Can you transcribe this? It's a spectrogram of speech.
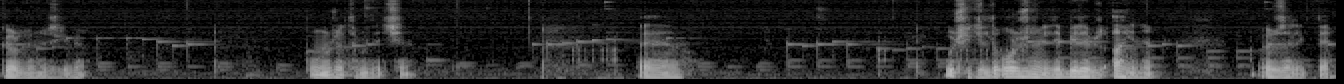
Gördüğünüz gibi. Bunun üretimi de için. Ee, bu şekilde orijinaliyle birebir aynı özellikle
